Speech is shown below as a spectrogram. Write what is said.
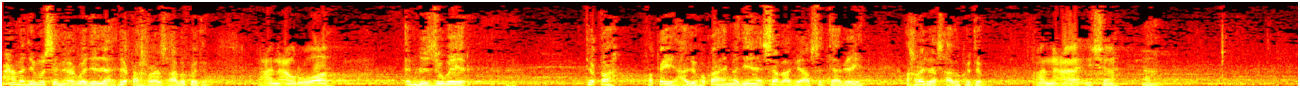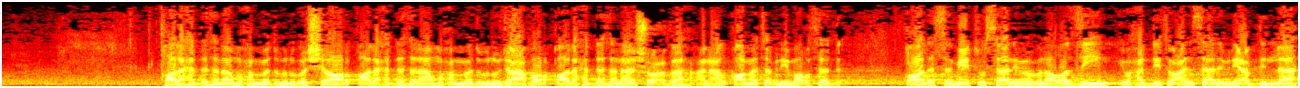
محمد بن مسلم بن عبد الله ثقة أخرج أصحاب الكتب. عن عروة. ابن الزبير ثقة فقيه أحد فقهاء المدينة السبعة في عصر التابعين أخرج أصحاب الكتب. عن عائشة. نعم. قال حدثنا محمد بن بشار قال حدثنا محمد بن جعفر قال حدثنا شعبة عن علقامة بن مرثد قال سمعت سالم بن رزين يحدث عن سالم بن عبد الله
